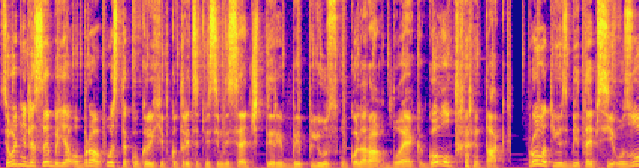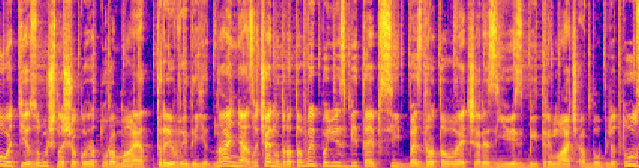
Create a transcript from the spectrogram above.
Сьогодні для себе я обрав ось таку крихітку 3084B у кольорах Black Gold. так. Провод USB Type-C у золоті. Зручно, що клавіатура має три види єднання. Звичайно, дротовий по USB Type-C, бездротове через USB тримач або Bluetooth.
